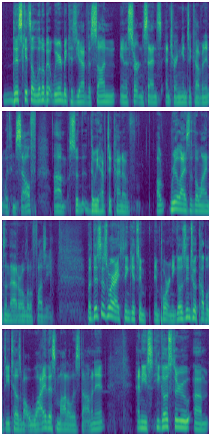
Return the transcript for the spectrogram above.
this gets a little bit weird because you have the Son in a certain sense entering into covenant with Himself. Um, so th- we have to kind of uh, realize that the lines on that are a little fuzzy. But this is where I think it's im- important. He goes into a couple details about why this model is dominant, and he's he goes through um,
